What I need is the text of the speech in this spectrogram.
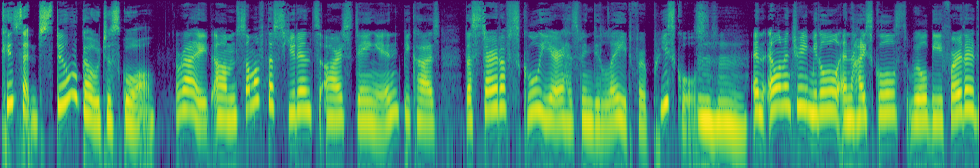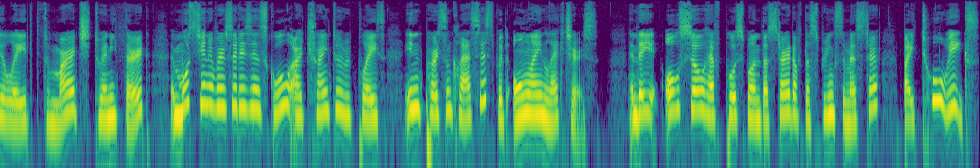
kids that still go to school. Right. Um, some of the students are staying in because the start of school year has been delayed for preschools. And elementary, middle, and high schools will be further delayed to March 23rd. And most universities and school are trying to replace in-person classes with online lectures. And they also have postponed the start of the spring semester by two weeks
